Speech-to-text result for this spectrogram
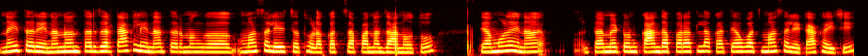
नाहीतर आहे ना नंतर जर टाकले ना तर मग मसाल्याचा थोडा कच्चापणा जाणवतो. त्यामुळे ना टमॅटो आणि कांदा परतला का तेव्हाच मसाले टाकायचे.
